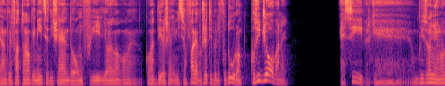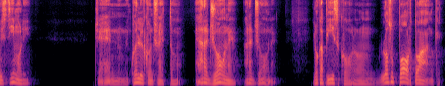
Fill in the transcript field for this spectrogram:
E anche il fatto no, che inizia dicendo un figlio, come, come a dire, cioè, inizia a fare progetti per il futuro, così giovane. Eh sì, perché ho bisogno di nuovi stimoli. Cioè, quello è il concetto. E ha ragione, ha ragione. Lo capisco, lo, lo supporto anche.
